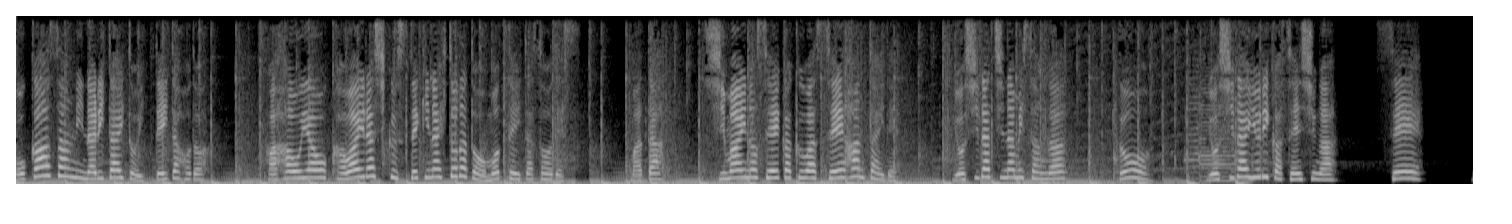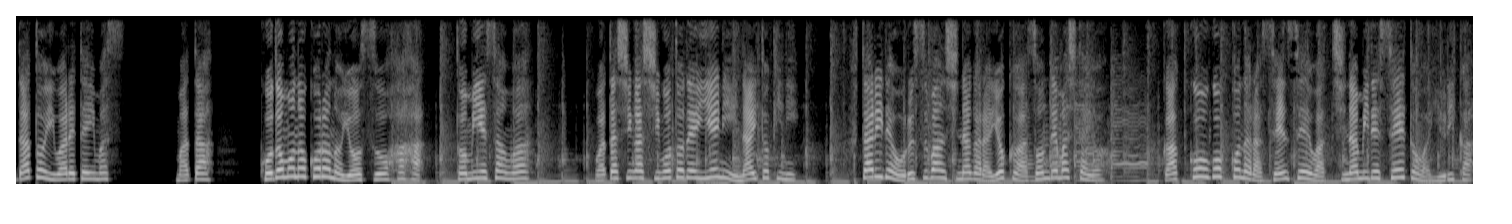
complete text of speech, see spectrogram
お母さんになりたいと言っていたほど母親を可愛らしく素敵な人だと思っていたそうですまた姉妹の性格は正反対で吉田知奈美さんが「どう?」吉田夕梨花選手が「正」だと言われていますまた子供の頃の様子を母富江さんは私が仕事で家にいない時に2人でお留守番しながらよく遊んでましたよ。学校ごっこなら先生はちなみで生徒はゆりか。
